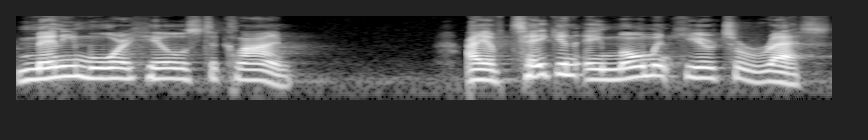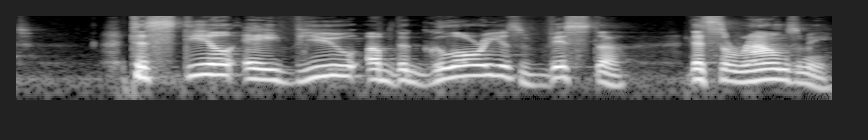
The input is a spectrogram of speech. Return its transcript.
many more hills to climb. I have taken a moment here to rest, to steal a view of the glorious vista that surrounds me,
